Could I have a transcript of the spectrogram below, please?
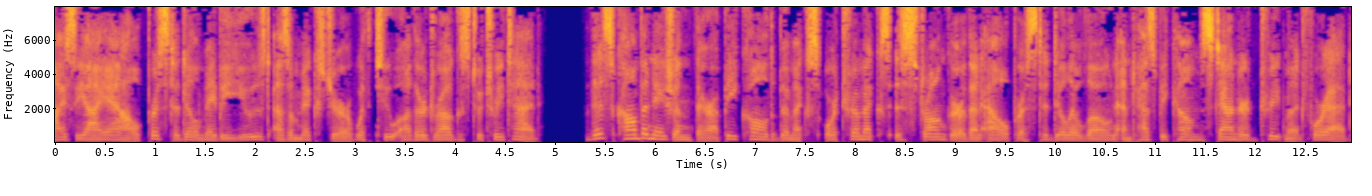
ICI alprostadil may be used as a mixture with two other drugs to treat ED. This combination therapy called Bimix or Trimix is stronger than alprostadil alone and has become standard treatment for ED.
